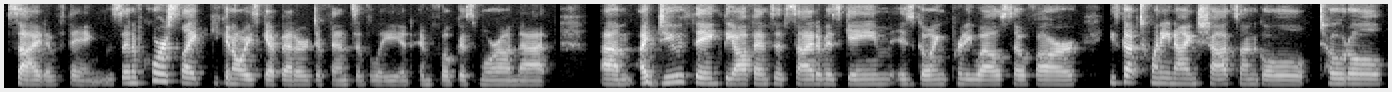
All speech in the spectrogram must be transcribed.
side of things. And of course, like you can always get better defensively and, and focus more on that. Um, I do think the offensive side of his game is going pretty well so far. He's got 29 shots on goal total.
